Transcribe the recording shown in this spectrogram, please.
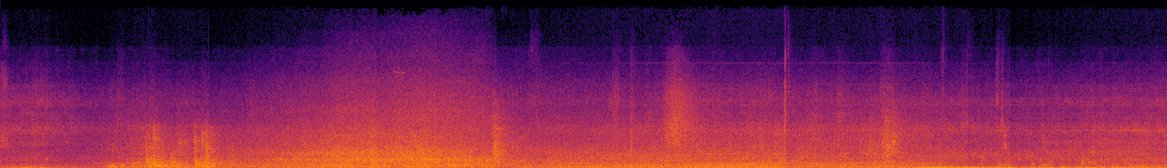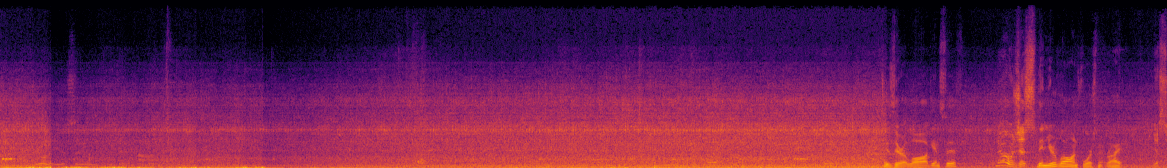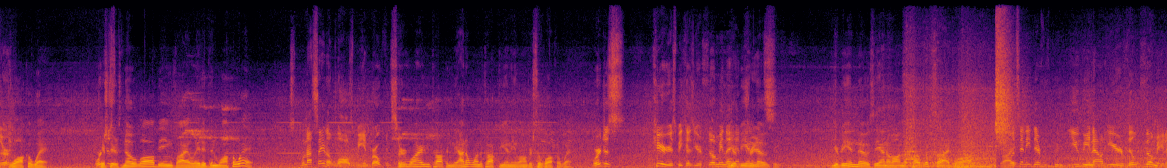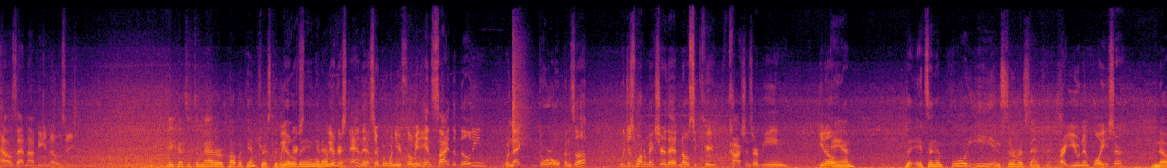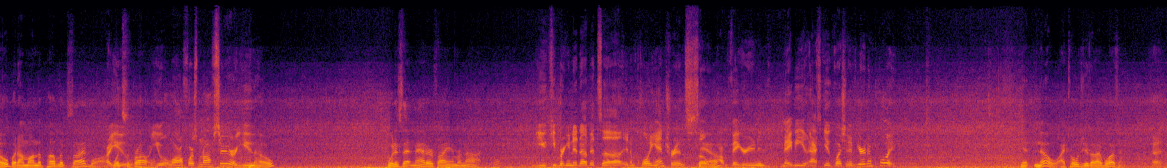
Did you, with you? Go ahead. You want to either sit in, okay, um, Is there a law against this? No, it was just, Then you're law enforcement, right? yes, sir. Walk away. We're if just, there's no law being violated, then walk away. we're not saying a law's being broken, sir. Then why are you talking to me? I don't want to talk to you any longer, so walk away. We're just curious because you're filming the You're entrance. being nosy. You're being nosy, and I'm on the public sidewalk, What's any different between you being out here filming? How's that not being nosy? Because it's a matter of public interest, the we, building and everything. we understand that, sir, but when you're filming inside the building, when that door opens up, We just want to make sure that no security precautions are being, you know. And the, it's an employee and service entrance. Are you an employee, sir? No, but I'm on the public sidewalk. Are What's you the problem? Are you a law enforcement officer? Or are you? No. What does that matter if I am or not? You keep bringing it up. It's uh, an employee entrance, so Yeah. I'm figuring maybe ask you a question if you're an employee. Yeah, no, I told you that I wasn't. Okay.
